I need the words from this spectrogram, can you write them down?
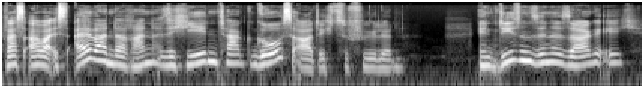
Was aber ist albern daran, sich jeden Tag großartig zu fühlen? In diesem Sinne sage ich,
